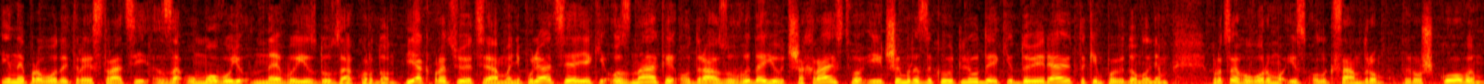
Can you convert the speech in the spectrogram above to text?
і не проводить реєстрації за умовою невиїзду за кордон. Як працює ця маніпуляція, які ознаки одразу видають шахрайство і чим ризикують люди, які довіряють таким повідомленням? Про це говоримо із Олександром Пирожковим,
